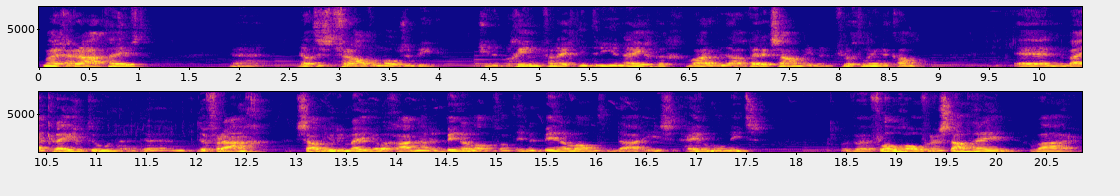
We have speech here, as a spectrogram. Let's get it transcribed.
mij geraakt heeft, uh, dat is het verhaal van Mozambique. In het begin van 1993 waren we daar werkzaam in een vluchtelingenkamp. En wij kregen toen de, de vraag, zouden jullie mee willen gaan naar het binnenland? Want in het binnenland, daar is helemaal niets. We vlogen over een stad heen waar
